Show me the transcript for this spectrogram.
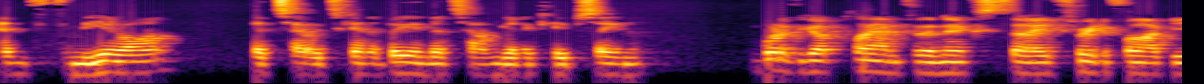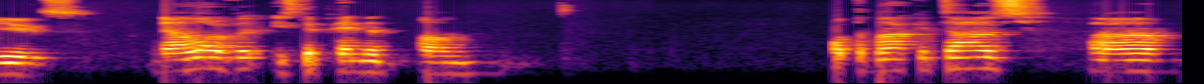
and from here on, that's how it's going to be, and that's how I'm going to keep seeing it. What have you got planned for the next, say, three to five years? Now, a lot of it is dependent on what the market does. Um,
